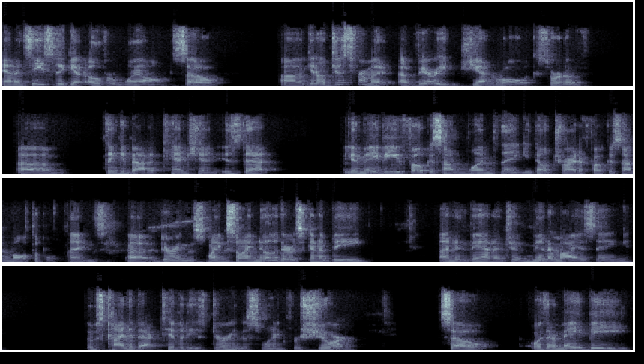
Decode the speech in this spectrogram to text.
and it's easy to get overwhelmed. So, uh, you know, just from a, a very general sort of um, think about attention is that you know maybe you focus on one thing. You don't try to focus on multiple things uh, during the swing. So i know there's going to be an advantage of minimizing those kind of activities during the swing for sure so or there may be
